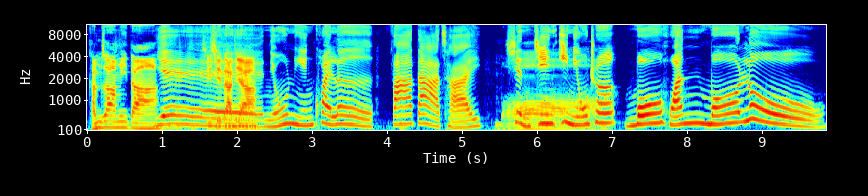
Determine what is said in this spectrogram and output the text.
감사합니다。耶！谢谢大家牛年快乐，发大财，么现金一牛车，摩还摩喽。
